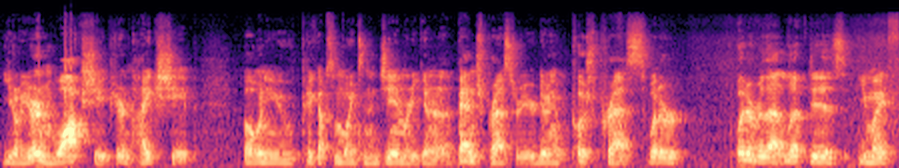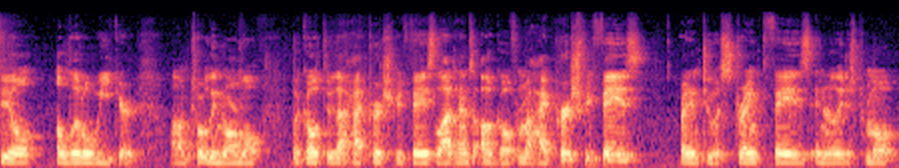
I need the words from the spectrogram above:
you know, you're in walk shape, you're in hike shape, but when you pick up some weights in the gym, or you get on a bench press, or you're doing a push press, whatever, whatever that lift is, you might feel a little weaker. Um, totally normal, but go through that hypertrophy phase. A lot of times, I'll go from a hypertrophy phase right into a strength phase and really just promote,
